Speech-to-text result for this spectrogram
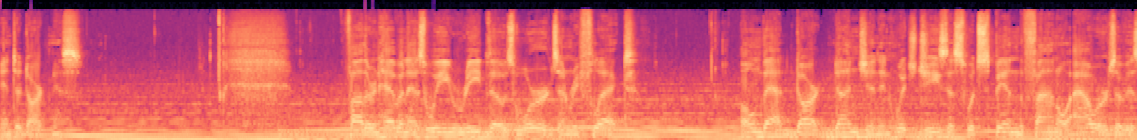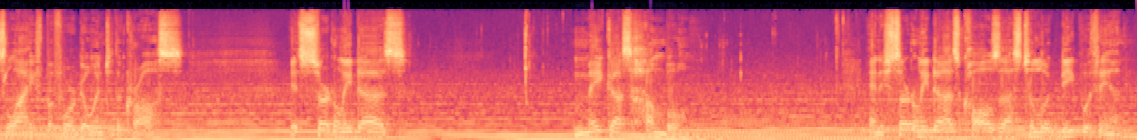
into darkness. Father in heaven, as we read those words and reflect on that dark dungeon in which Jesus would spend the final hours of his life before going to the cross, it certainly does make us humble. And it certainly does cause us to look deep within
